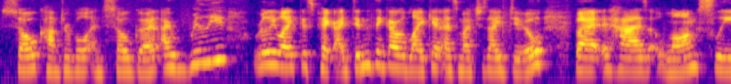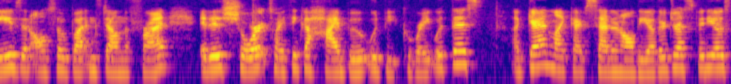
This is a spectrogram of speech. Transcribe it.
so comfortable and so good. I really, really like this pick. I didn't think I would like it as much as I do, but it has long sleeves and also buttons down the front. It is short, so I think a high boot would be great with this. Again, like I've said in all the other dress videos,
